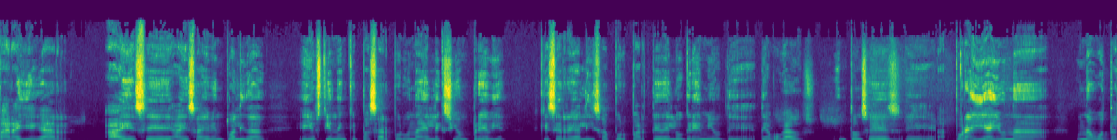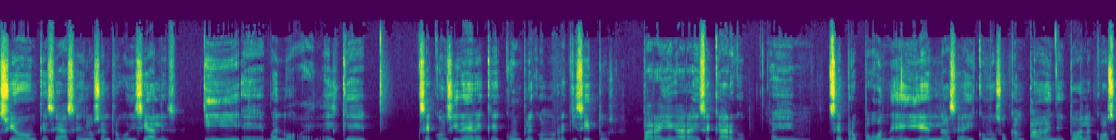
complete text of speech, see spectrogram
para llegar a, ese, a esa eventualidad, ellos tienen que pasar por una elección previa que se realiza por parte de los gremios de, abogados. Entonces, eh, por ahí hay una, una, votación que se hace en los centros judiciales y, eh, bueno, el, que se considere que cumple con los requisitos para llegar a ese cargo, eh, se propone y él hace ahí como su campaña y toda la cosa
